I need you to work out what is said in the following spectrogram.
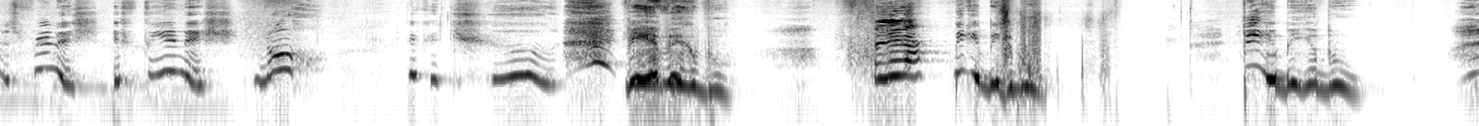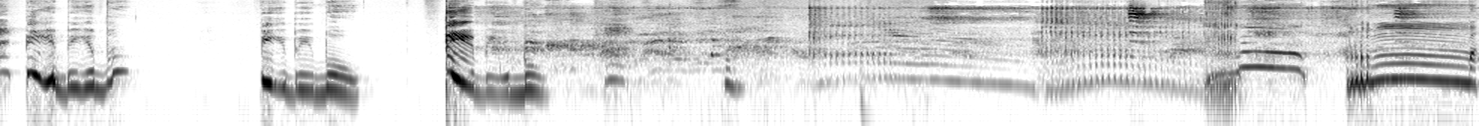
it's finished. It's finished. No. Look at you. Biggie, biggie, boo. Alina, biggie, biggie, boo. Biggie, boo. Biggie, biggie, boo. Biggie, biggie, boo. Biggie, biggie, boo. Vroom,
